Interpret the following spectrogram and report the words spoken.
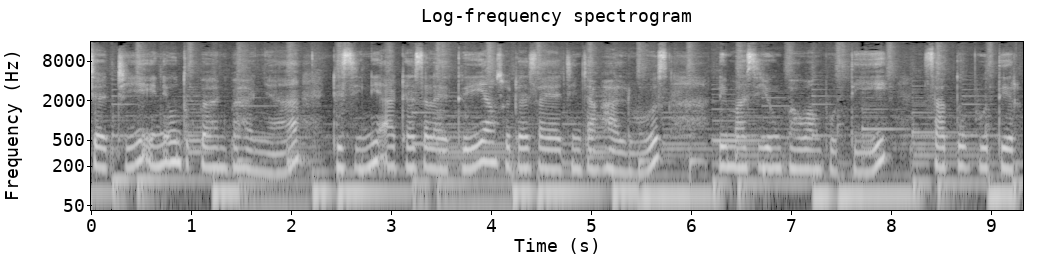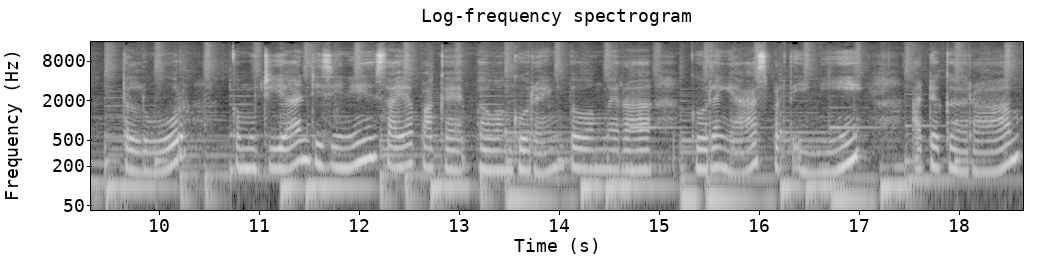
Jadi ini untuk bahan-bahannya. Di sini ada seledri yang sudah saya cincang halus, 5 siung bawang putih, satu butir telur. Kemudian di sini saya pakai bawang goreng, bawang merah goreng ya, seperti ini. Ada garam,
